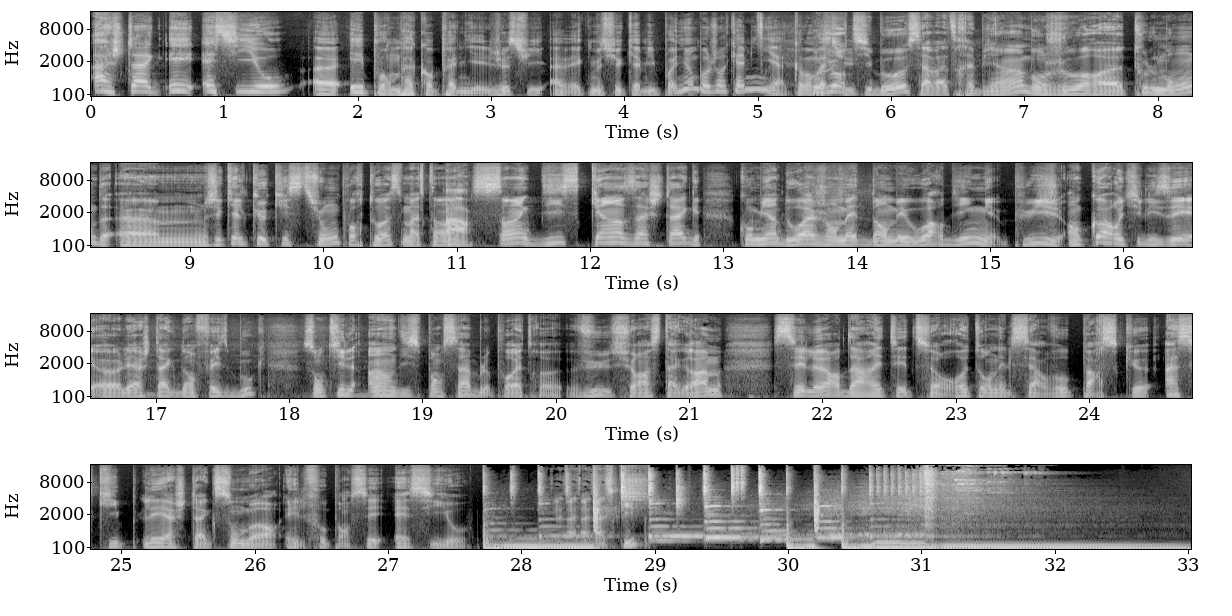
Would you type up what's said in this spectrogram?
hashtag et SEO. Euh, et pour m'accompagner, je suis avec monsieur Camille Poignon. Bonjour Camille, comment Bonjour Thibaut, ça va très bien. Bonjour euh, tout le monde. Euh, J'ai quelques questions pour toi ce matin. Ah. 5, 10, 15 hashtags. Combien dois-je en mettre dans mes wordings? Puis-je encore utiliser euh, les hashtags dans Facebook? Sont-ils indispensables pour être vus sur Instagram? C'est l'heure d'arrêter de se retourner le cerveau parce que à skip, les hashtags sont morts et il faut penser SEO. À skip?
